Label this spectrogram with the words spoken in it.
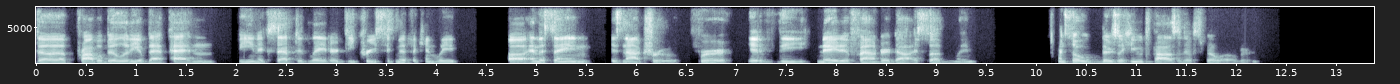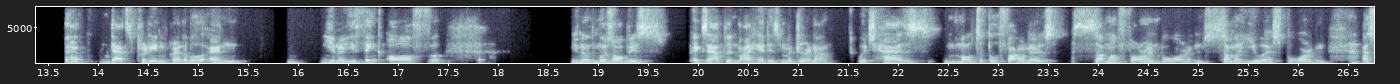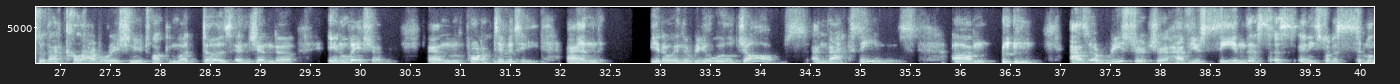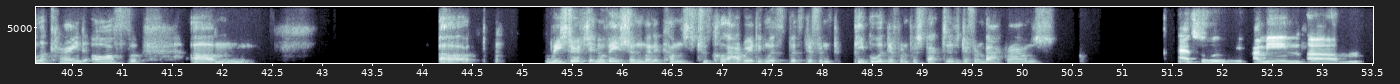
the probability of that patent being accepted later decreased significantly. Uh, and the same is not true for if the native founder dies suddenly. And so there's a huge positive spillover. That that's pretty incredible. And you know, you think of you know, the most obvious example in my head is Moderna, which has multiple founders. Some are foreign born, some are US born. And so that collaboration you're talking about does engender innovation and productivity mm-hmm. and you know in the real world jobs and vaccines um, as a researcher have you seen this as any sort of similar kind of um, uh, research innovation when it comes to collaborating with with different people with different perspectives different backgrounds Absolutely. I mean, um,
